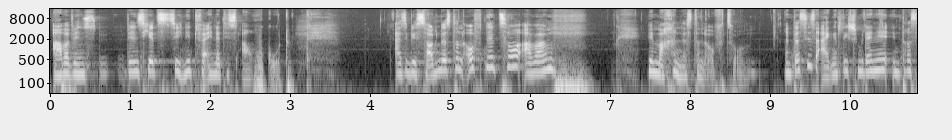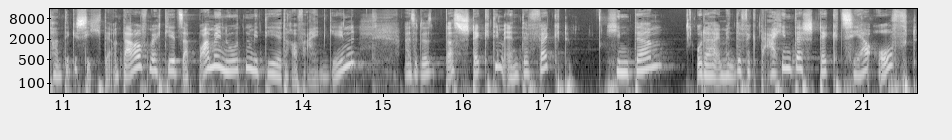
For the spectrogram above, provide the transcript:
aber wenn es jetzt sich nicht verändert, ist auch gut. Also wir sagen das dann oft nicht so, aber wir machen das dann oft so. Und das ist eigentlich schon wieder eine interessante Geschichte. Und darauf möchte ich jetzt ein paar Minuten mit dir darauf eingehen. Also das, das steckt im Endeffekt hinter, oder im Endeffekt dahinter steckt sehr oft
